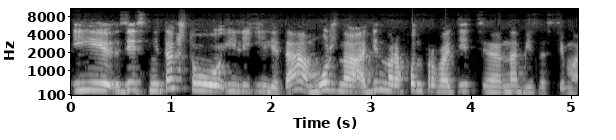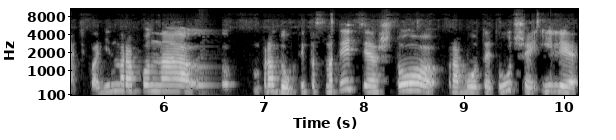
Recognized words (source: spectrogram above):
и здесь не так, что или-или, да, можно один марафон проводить э, на бизнес-тематику, один марафон на э, продукт и посмотреть, э, что работает лучше или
